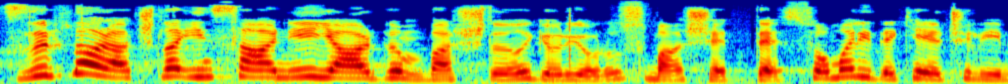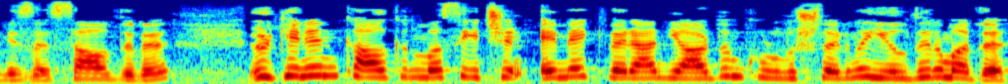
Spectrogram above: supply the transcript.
zırhlı araçla insani yardım başlığını görüyoruz manşette. Somali'deki elçiliğimize saldırı, ülkenin kalkınması için emek veren yardım kuruluşlarını yıldırmadı.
